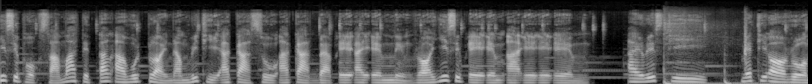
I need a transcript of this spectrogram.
2026 สามารถติดตั้งอาวุธปล่อยนำวิถีอากาศสู่อากาศแบบ AIM 120 AM RAAM Iris T Meteor รวม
